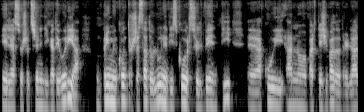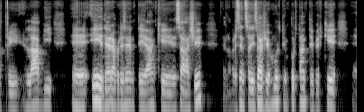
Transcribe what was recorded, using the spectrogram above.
e le associazioni di categoria. Un primo incontro c'è stato lunedì scorso, il 20, ehm, a cui hanno partecipato tra gli altri l'ABI, ehm, ed era presente anche SACE, la presenza di SACE è molto importante perché, ehm,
